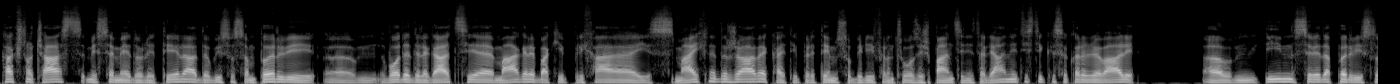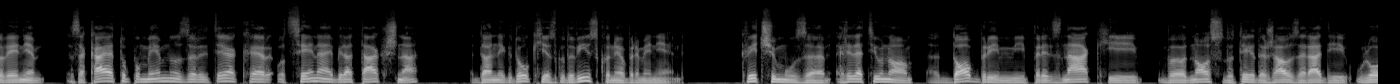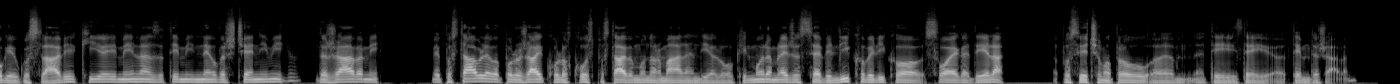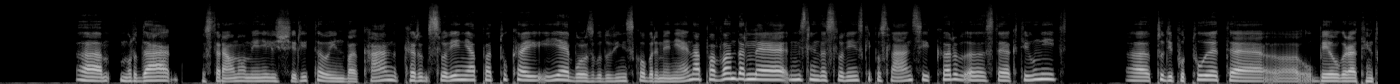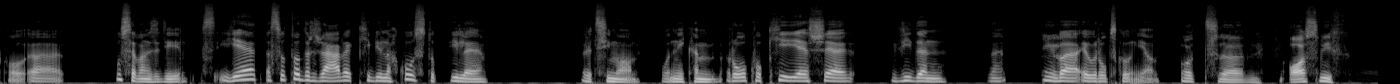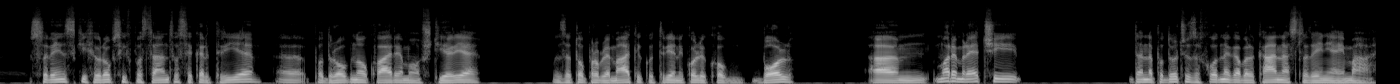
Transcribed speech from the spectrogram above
kakšno čas mi se je doletela, da v bistvu sem prvi um, vode delegacije Magreba, ki prihaja iz majhne države, kajti predtem so bili francozi, španci in italijani tisti, ki so kraljevali, um, in seveda prvi Slovenije. Zakaj je to pomembno? Zaradi tega, ker ocena je bila takšna, da nekdo, ki je zgodovinsko neobremenjen, kvečemu z relativno eh, dobrimi predznaki v odnosu do teh držav zaradi vloge Jugoslavije, ki jo je imela za temi neuvrščenimi mhm. državami, me postavlja v položaj, ko lahko vzpostavimo normalen dialog. In moram reči, da se veliko, veliko svojega dela posvečamo prav um, tej, tej, tem državam. Uh, morda ste ravno omenili širitev in Balkan, ker Slovenija pa tukaj je bolj zgodovinsko obremenjena, pa vendarle mislim, da slovenski poslanci, ker uh, eh, ste aktivni, uh, tudi potujete uh, v Beograd in tako. Kako se vam zdi? Je, so to države, ki bi lahko vstopile, recimo, v nekem roku, ki je še viden ne, v Evropsko unijo? Od uh, osmih slovenskih evropskih poslancev se kar trije eh, podrobno ukvarjamo, štirje za to problematiko, trije nekoliko bolj. Um, moram reči, da na področju Zahodnega Balkana Slovenija ima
